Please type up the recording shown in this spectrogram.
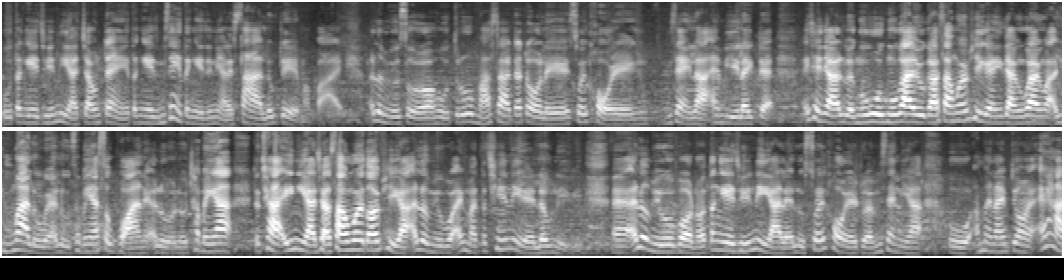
ဟိုတငယ်ချင်းတွေကကျောင်းတက်ရင်တငယ်မဆိုင်တငယ်ချင်းတွေကလည်းစာလုပ်တဲ့မှာပါတယ်အဲ့လိုမျိုးဆိုတော့ဟိုသူတို့ master တက်တော့လဲဆွဲခေါ်တယ်မဆိုင်လား MBA လိုက်တက်အဲ့ချိန်ကျတော့ငိုငိုကားယောဂဆောင်းပွဲဖြေကန်ကြီးကြငိုကားယောဂအယူမလိုပဲအဲ့လိုသမီးကစုပ်ခွာနေအဲ့လိုလိုထမင်းကတခြားအင်းကြီးကခြားဆောင်းပွဲတော့ဖြေကအဲ့လိုမျိုးပေါ့အဲ့မှာတချင်းနေလဲလုံနေပြီအဲအဲ့လိုမျိုးပေါ့နော်တငယ်ချင်းတွေကလည်းအဲ့လိုဆွဲခေါ်တဲ့အတွက်မဆိုင်ကဟိုအမှန်တိုင်းပြောရင်အဲ့ဟာ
